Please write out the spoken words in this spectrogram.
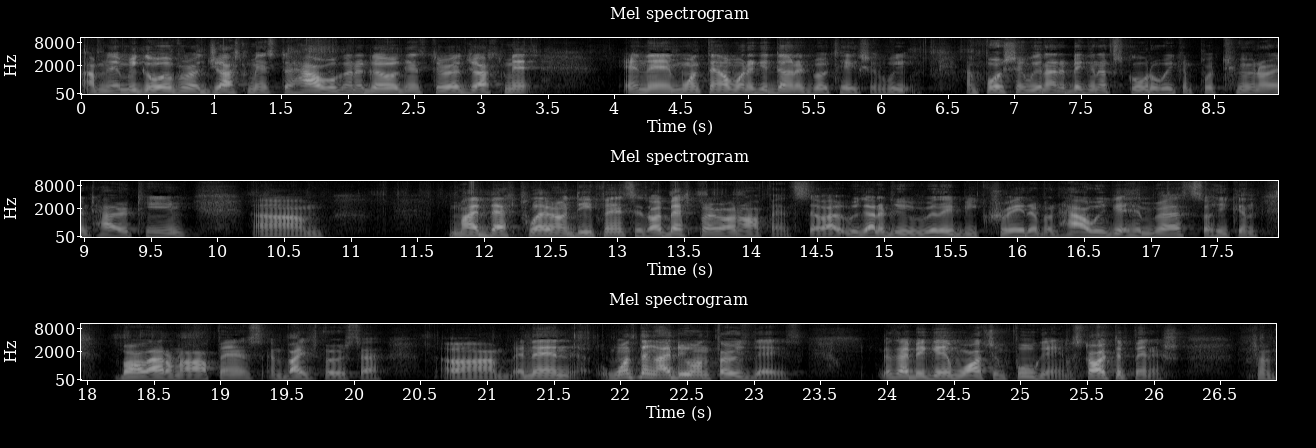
Um, then we go over adjustments to how we're going to go against their adjustment. And then one thing I want to get done is rotation. We, unfortunately, we're not a big enough school that we can platoon our entire team. Um, my best player on defense is our best player on offense. So I, we got to do really be creative on how we get him rest so he can ball out on offense and vice versa. Um, and then one thing I do on Thursdays is I begin watching full games, start to finish, from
